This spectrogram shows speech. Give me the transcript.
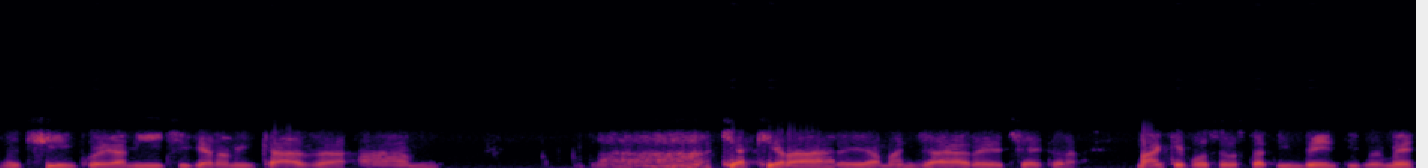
eh, cinque amici che erano in casa a, a chiacchierare, a mangiare, eccetera. Ma anche fossero stati in 20, per me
